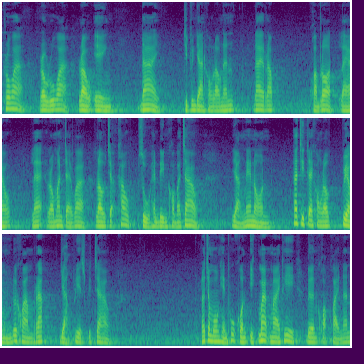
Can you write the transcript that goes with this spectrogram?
เพราะว่าเรารู้ว่าเราเองได้ จิตวิญญาณของเรานั้นได้รับความรอดแล้ว และเรามั่นใจว่าเราจะเข้าสู่แผ่นดินของพระเจ้าอย่างแน่นอน ถ้าจิตใจของเราเปี่ยมด้วยความรักอย่างพระเยซูคริสต์เจ้า เราจะมองเห็นผู้คนอีกมากมายที่เดินขวักไขว่นั้น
